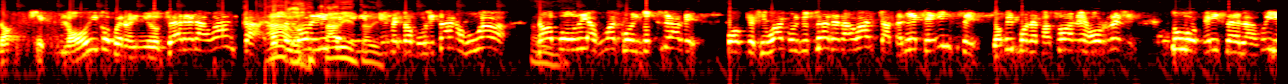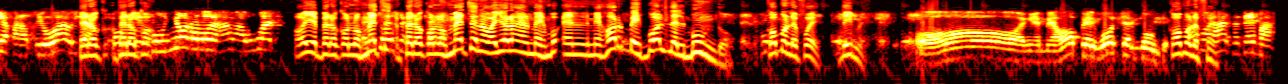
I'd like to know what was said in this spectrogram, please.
No, sí, lógico, pero en Industrial era banca. Ah, Tony está bien, está en- bien. en Metropolitano jugaba. Está no bien. podía jugar con Industriales, porque si jugaba con Industriales era banca, tenía que irse. Lo mismo le pasó a Alejo Reyes. Tuvo que irse de la vía para Ciudad Pero- pero el con- Muñoz no lo dejaba jugar. Oye, pero con los Mets, Entonces, pero con los eh, Mets de Nueva York en el, mesmo- en el mejor béisbol del mundo. ¿Cómo le fue? Dime. Oh, en el mejor béisbol del mundo. ¿Cómo le fue? A ese tema.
